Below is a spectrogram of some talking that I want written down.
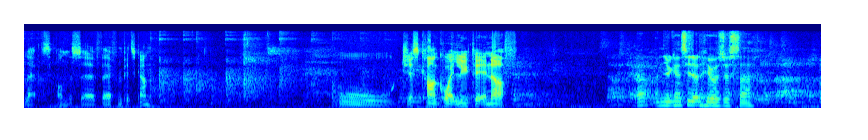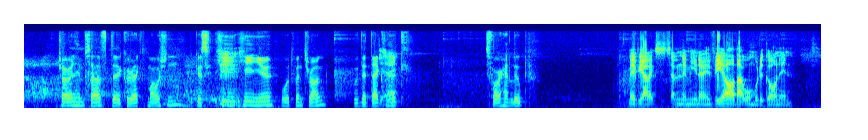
Let on the serve there from Pitakan. Ooh, just can't quite loop it enough. Yeah, and you can see that he was just uh, showing himself the correct motion because he, Mm. he knew what went wrong with the technique. His forehand loop. Maybe Alex is telling him, you know, in VR that one would have gone in.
